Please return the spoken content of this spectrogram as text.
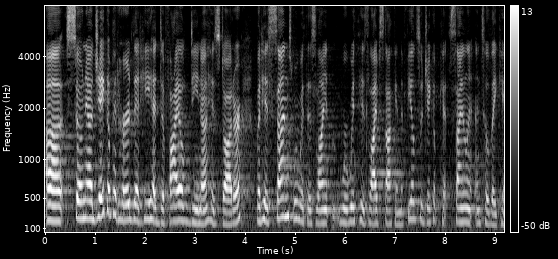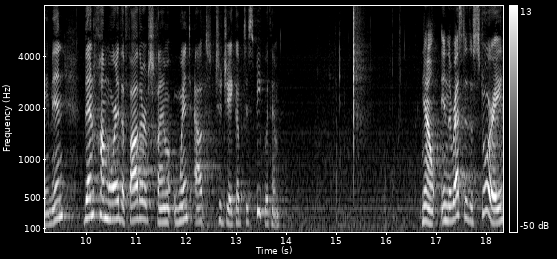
Uh, so now Jacob had heard that he had defiled Dinah, his daughter, but his sons were with his, li- were with his livestock in the field, so Jacob kept silent until they came in. Then Hamor, the father of Shechem, went out to Jacob to speak with him. Now, in the rest of the story,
